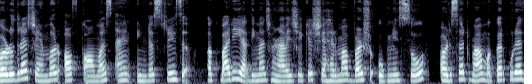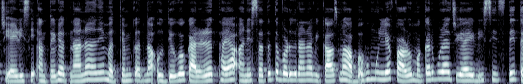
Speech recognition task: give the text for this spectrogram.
Vadodara chamber of commerce and industries અખબારી યાદીમાં જણાવે છે કે શહેરમાં વર્ષ ઓગણીસો અડસઠમાં મકરપુરા જીઆઈડીસી અંતર્ગત નાના અને મધ્યમ કદના ઉદ્યોગો કાર્યરત થયા અને સતત વડોદરાના વિકાસમાં બહુમૂલ્ય ફાળો મકરપુરા જીઆઈડીસી સ્થિત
